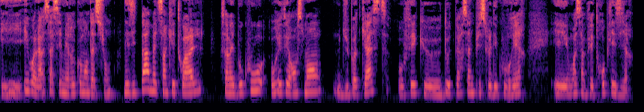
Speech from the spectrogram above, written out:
Et, et, voilà, ça c'est mes recommandations. N'hésite pas à mettre 5 étoiles, ça m'aide beaucoup au référencement du podcast, au fait que d'autres personnes puissent le découvrir. Et moi, ça me fait trop plaisir.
